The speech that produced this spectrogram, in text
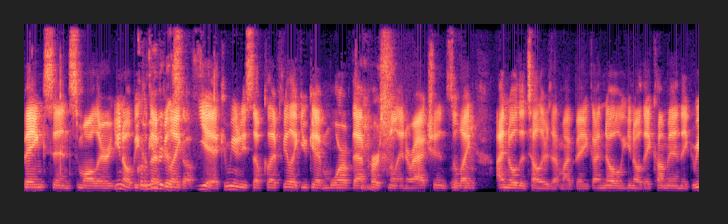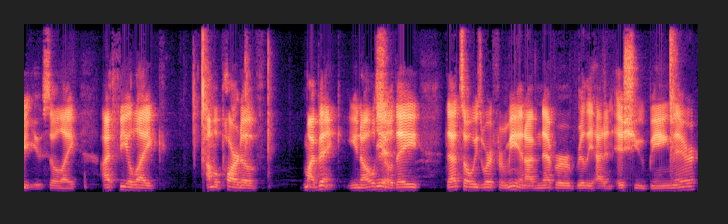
banks and smaller, you know, because I feel like stuff. yeah, community stuff. Because I feel like you get more of that personal interaction. So like Mhm. I know the tellers at my bank. I know, you know, they come in, they greet you. So like I feel like I'm a part of my bank, you know? Yeah. So they that's always worked for me and I've never really had an issue being there.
